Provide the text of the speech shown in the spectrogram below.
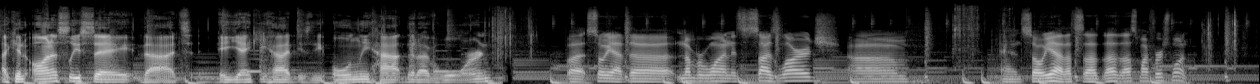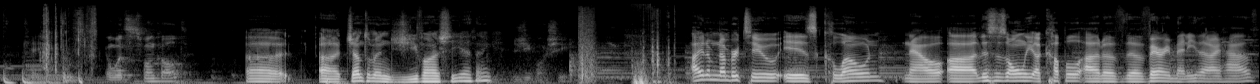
I can honestly say that a Yankee hat is the only hat that I've worn. But so yeah, the number one it's a size large, um, and so yeah, that's uh, that, that's my first one. Okay. And what's this one called? Uh, uh, gentleman Givenchy, I think. Givenchy. Item number two is cologne. Now, uh, this is only a couple out of the very many that I have.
